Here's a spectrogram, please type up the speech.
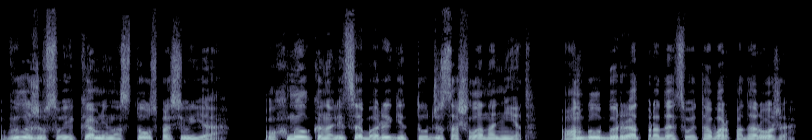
Выложив свои камни на стол, спросил я. Ухмылка на лице барыги тут же сошла на нет. Он был бы рад продать свой товар подороже,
